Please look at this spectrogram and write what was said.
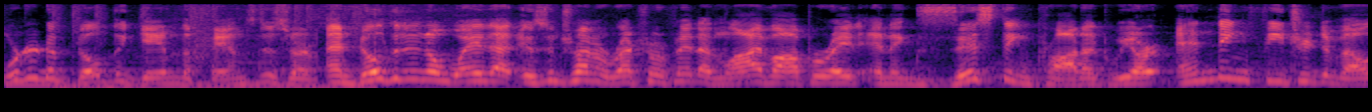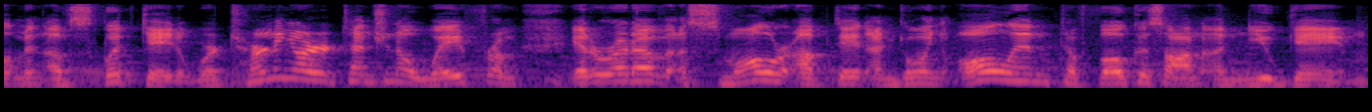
order to build the game the fans deserve and build it in a way that isn't trying to retrofit and live operate an existing product, we are ending feature development of Splitgate. We're turning our attention away from iterative, a smaller update, and going all in to focus on a new game.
